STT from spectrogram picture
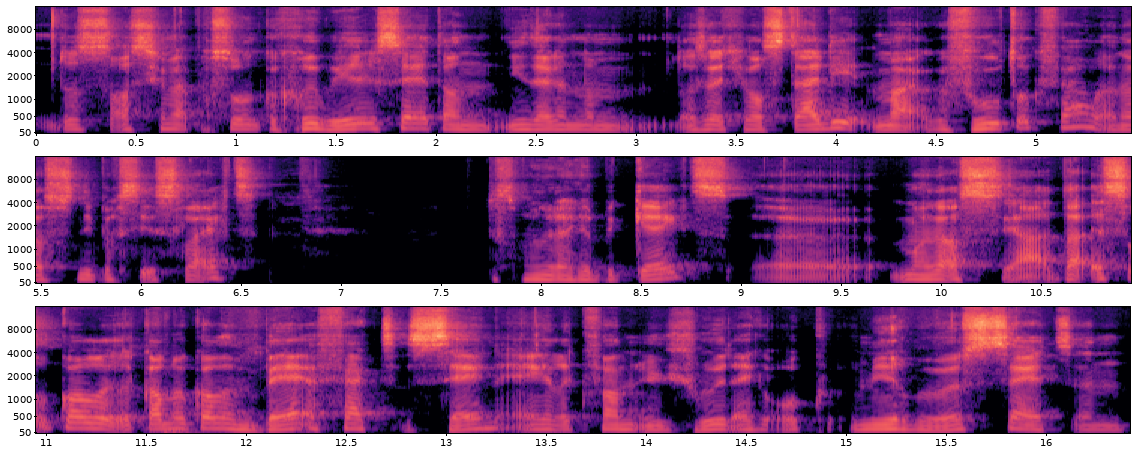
dus als je met persoonlijke groei bezig bent, dan, niet dat dan, dan je wel steady, maar je voelt ook veel en dat is niet precies slecht. Dus hoe dat je het bekijkt. Uh, maar dat, ja, dat, is ook wel, dat kan ook wel een bijeffect zijn eigenlijk van je groei, dat je ook meer bewust bent. En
